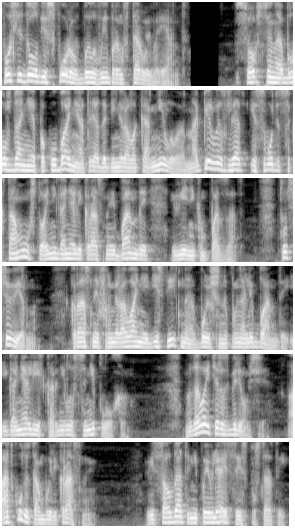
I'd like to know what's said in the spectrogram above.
После долгих споров был выбран второй вариант. Собственно, блуждание по Кубани отряда генерала Корнилова на первый взгляд и сводится к тому, что они гоняли красные банды веником под зад. Тут все верно. Красные формирования действительно больше напоминали банды, и гоняли их корниловцы неплохо. Но давайте разберемся. А откуда там были красные? Ведь солдаты не появляются из пустоты.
